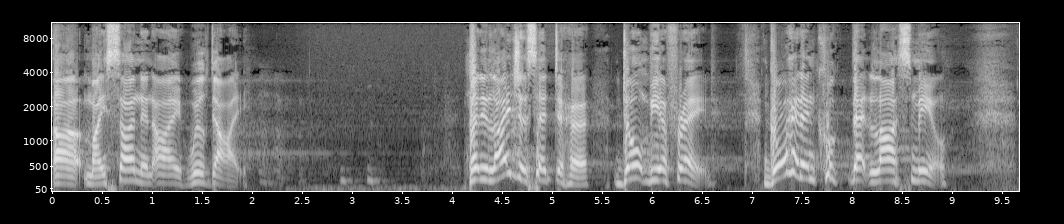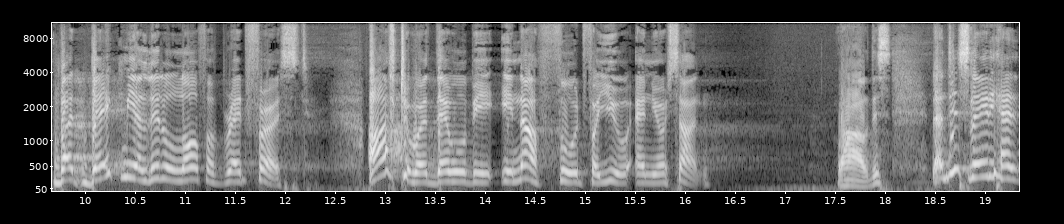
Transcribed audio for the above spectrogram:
uh, my son and I will die. But Elijah said to her, Don't be afraid. Go ahead and cook that last meal, but bake me a little loaf of bread first. Afterward, there will be enough food for you and your son. Wow, this, now this lady has,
